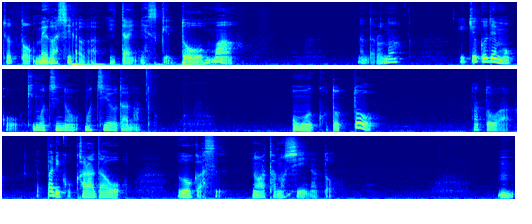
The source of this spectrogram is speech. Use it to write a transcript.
ちょっと目頭が痛いんですけど、まあ、なんだろうな。結局でもこう気持ちの持ちようだなと思うことと、あとはやっぱりこう体を動かすのは楽しいなと。うん、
